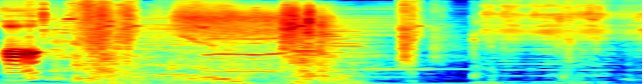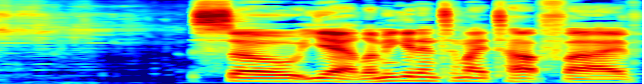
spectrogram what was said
Huh? So yeah, let me get into my top five.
